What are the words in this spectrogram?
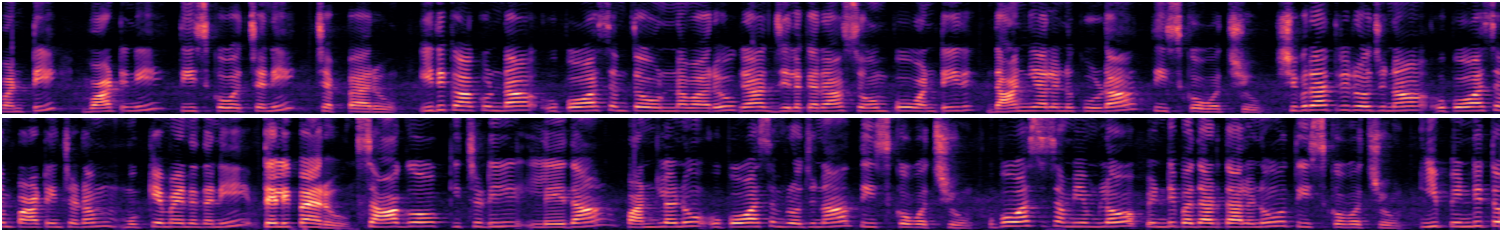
వంటి వాటిని తీసుకోవచ్చని చెప్పారు. ఇది కాకుండా ఉపవాసంతో ఉన్నవారు జీలకర్ర సోంపు వంటి ధాన్యాలను కూడా తీసుకోవచ్చు. శివరాత్రి రోజున ఉపవాసం పాటించడం ముఖ్యమైనదని తెలిపారు. సాగో కిచడి లేదా పండ్లను ఉపవాసం రోజున తీసుకోవచ్చు. ఉపవాస సమయంలో పిండి పదార్థాలను తీసుకోవచ్చు. ఈ పిండితో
